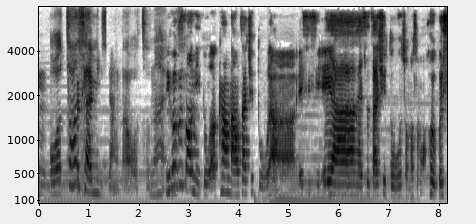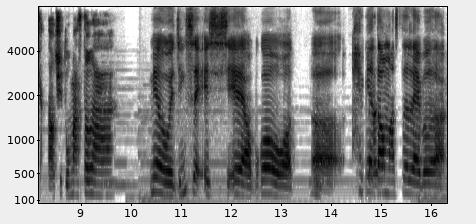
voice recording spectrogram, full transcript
嗯，我暂时还没想到，我真的还你会不会说你读 account 然后再去读呃 ACCA 啊，还是再去读什么什么？会不会想到去读 master 啊？没有，我已经是了，不过我呃还没有到 master level 啊。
